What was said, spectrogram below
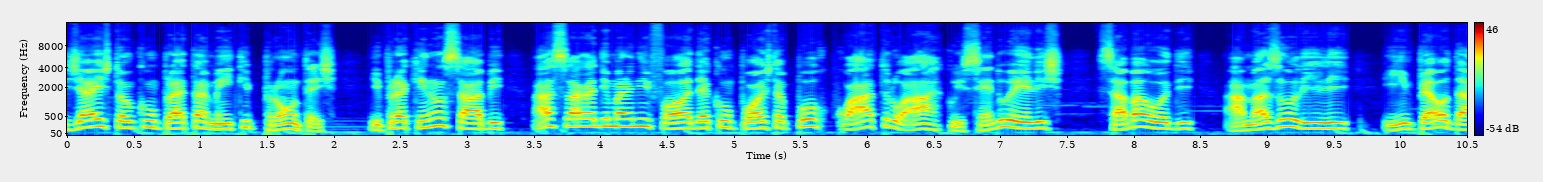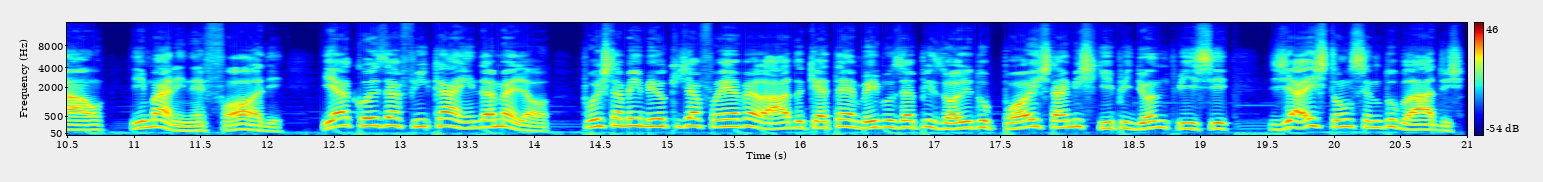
já estão completamente prontas. E para quem não sabe, a saga de Marineford é composta por quatro arcos, sendo eles Sabaody, Amazon Lily, Impel Down e Marineford. E a coisa fica ainda melhor, pois também meio que já foi revelado que até mesmo os episódios do pós-time skip de One Piece já estão sendo dublados.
